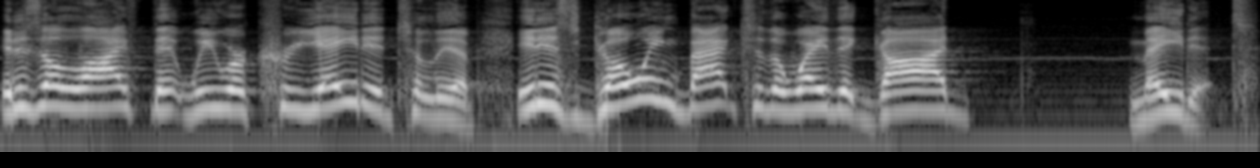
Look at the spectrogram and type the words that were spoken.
It is a life that we were created to live. It is going back to the way that God made it.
